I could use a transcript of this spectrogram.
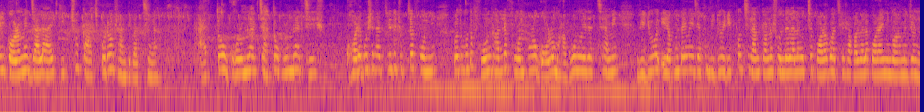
এই গরমের জ্বালায় কিচ্ছু কাজ করেও শান্তি পাচ্ছি না। এত গরম লাগছে, এত গরম লাগছে। ঘরে বসে থাকছি যদি চুপচাপ ফোন নিই, প্রথমত ফোন ঘাটলে ফোন পুরো গরম আগুন হয়ে যাচ্ছে। আমি ভিডিও এরকম টাইমে যে এখন ভিডিও এডিট করছিলাম, কেননা সন্ধ্যেবেলা হচ্ছে পড়াবো আজকে, সকালবেলা পড়াইনি গরমের জন্য।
